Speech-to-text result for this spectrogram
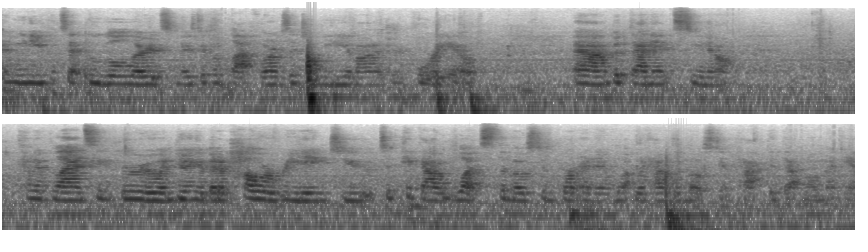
I mean, you can set Google alerts, and there's different platforms that do media monitoring for you. Um, but then it's, you know, kind of glancing through and doing a bit of power reading to, to pick out what's the most important and what would have the most impact at that moment, yeah.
